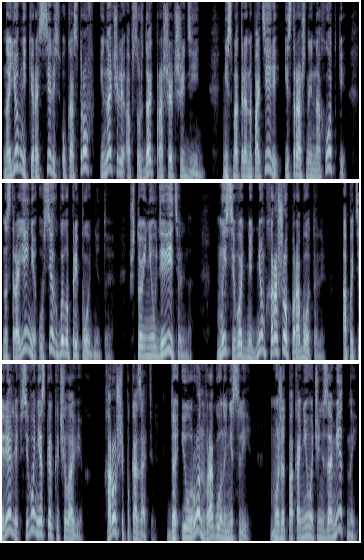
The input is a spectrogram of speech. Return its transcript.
Наемники расселись у костров и начали обсуждать прошедший день. Несмотря на потери и страшные находки, настроение у всех было приподнятое, что и неудивительно. Мы сегодня днем хорошо поработали, а потеряли всего несколько человек. Хороший показатель. Да и урон врагу нанесли. Может, пока не очень заметный,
